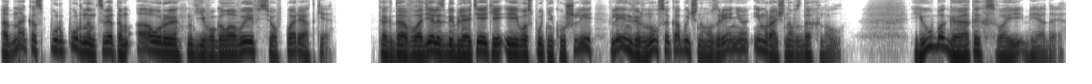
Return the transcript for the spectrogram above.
Однако с пурпурным цветом ауры его головы все в порядке. Когда владелец библиотеки и его спутник ушли, Клейн вернулся к обычному зрению и мрачно вздохнул. И у богатых свои беды.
